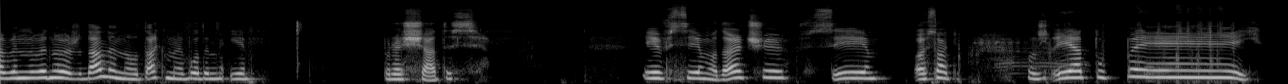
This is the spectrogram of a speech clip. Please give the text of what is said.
ви, ви не ожидали, ну так ми будемо і прощатися. І всім удачі, всім. Ой, кстати, я тупий.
